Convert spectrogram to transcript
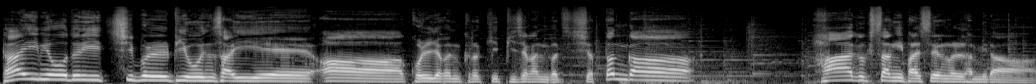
다이묘들이 집을 비운 사이에 아 권력은 그렇게 비정한 것이었던가 하극상이 발생을 합니다.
